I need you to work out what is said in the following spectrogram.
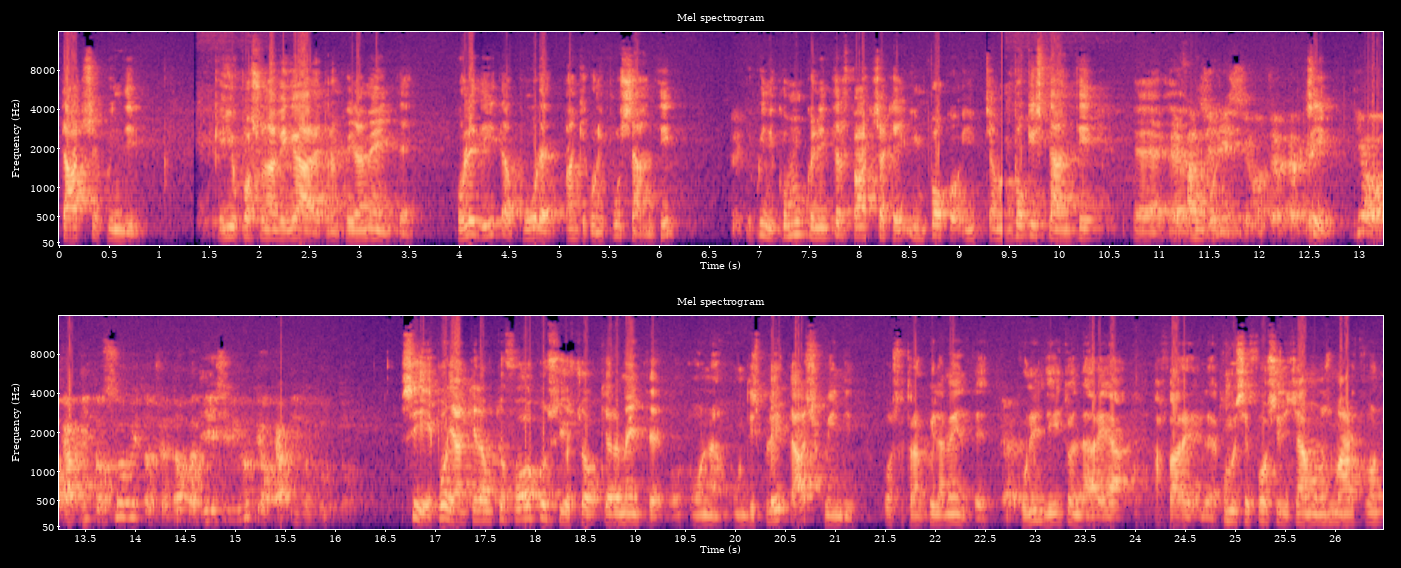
touch, quindi che io posso navigare tranquillamente con le dita oppure anche con i pulsanti e quindi comunque un'interfaccia che in, poco, in, diciamo, in pochi istanti eh, È eh, facilissimo, cioè, perché Sì. io ho capito subito, cioè dopo 10 minuti ho capito tutto. Sì, e poi anche l'autofocus, io ho chiaramente ho una- un display touch, quindi posso tranquillamente Certo. con il dito andare a, a fare, il- come se fosse diciamo uno smartphone,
